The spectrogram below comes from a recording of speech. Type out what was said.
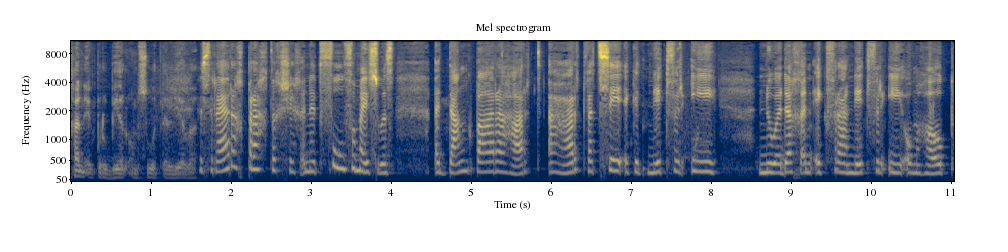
gaan ek probeer om so te lewe. Dis regtig pragtig, Sheikh, en dit voel vir my soos 'n dankbare hart, 'n hart wat sê ek het net vir u nodig en ek vra net vir u om hulp.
